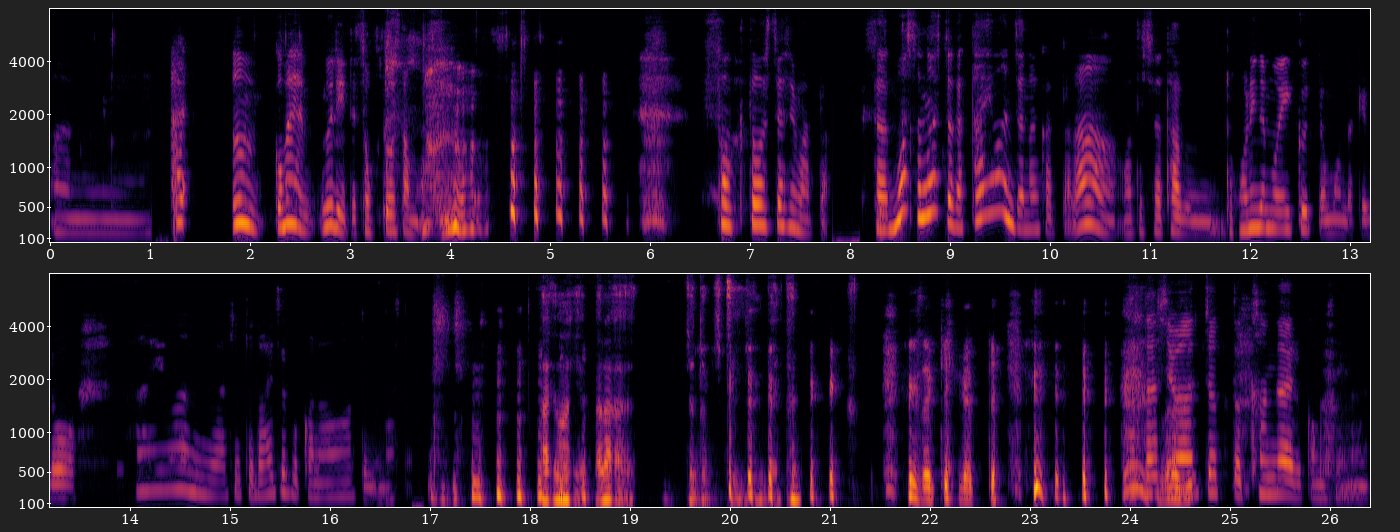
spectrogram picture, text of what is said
あのー、あれ、うん、ごめん、無理って即答したもん。即答してしまった。だもしその人が台湾じゃなかったら、私は多分どこにでも行くって思うんだけど、台湾はちょっと大丈夫かなって思いました。台湾やから、ちょっときつい。ふざけやがって。私はちょっと考えるかもしれない。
